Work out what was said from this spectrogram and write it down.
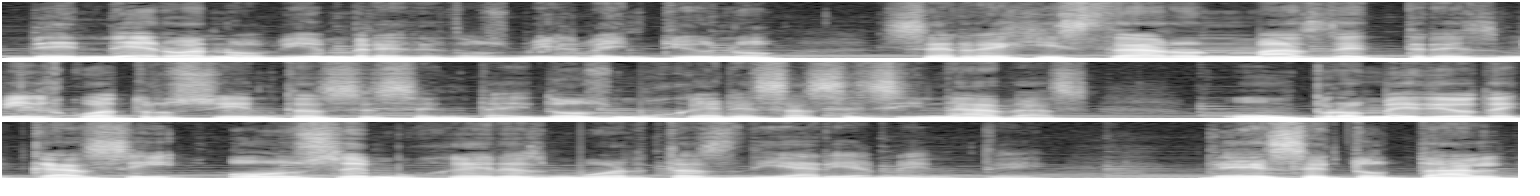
de enero a noviembre de 2021 se registraron más de 3.462 mujeres asesinadas, un promedio de casi 11 mujeres muertas diariamente. De ese total,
